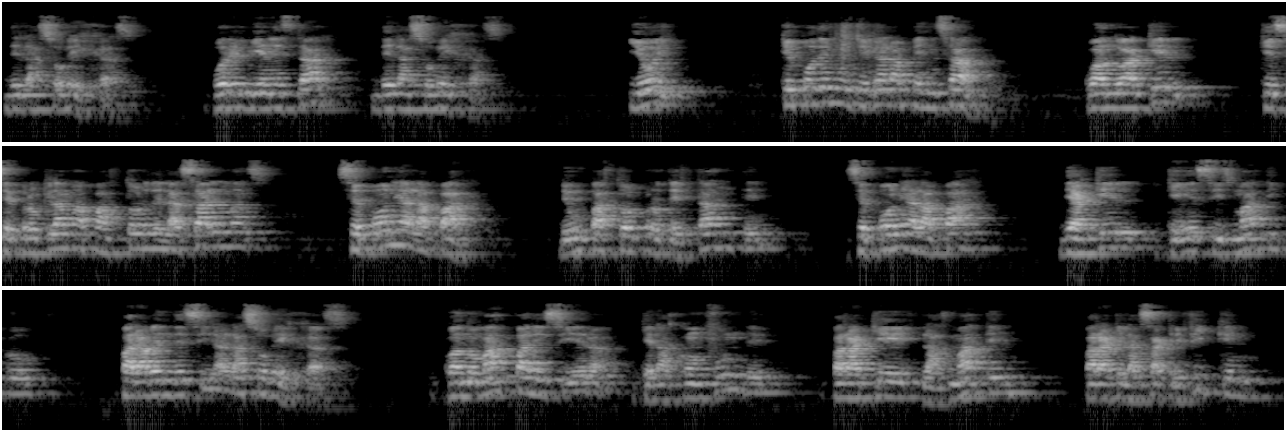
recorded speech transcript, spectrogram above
de las ovejas, por el bienestar de las ovejas. Y hoy, ¿qué podemos llegar a pensar cuando aquel que se proclama pastor de las almas se pone a la par de un pastor protestante, se pone a la par de aquel que es cismático para bendecir a las ovejas, cuando más pareciera que las confunde para que las maten, para que las sacrifiquen,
